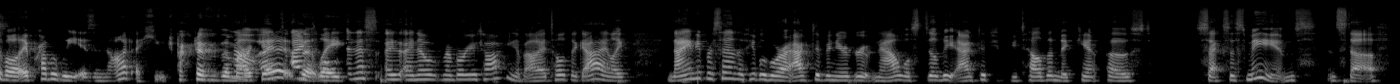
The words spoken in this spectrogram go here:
of all it probably is not a huge part of the no, market I, I but told, like and this I, I know remember what you're talking about. I told the guy like 90% of the people who are active in your group now will still be active if you tell them they can't post sexist memes and stuff.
